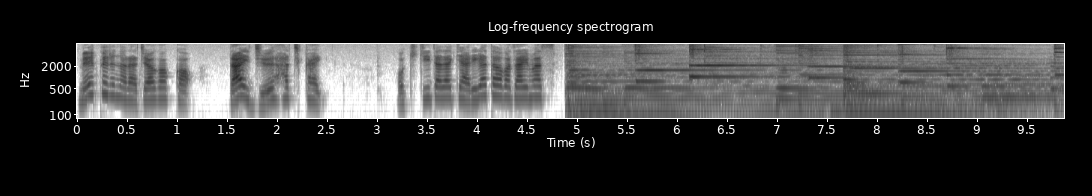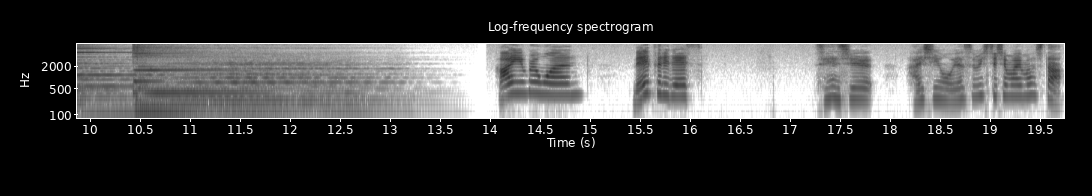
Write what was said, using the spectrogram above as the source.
メープルのラジオごっこ第18回。お聞きいただきありがとうございます。Hi everyone! メープルです。先週配信をお休みしてしまいました。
